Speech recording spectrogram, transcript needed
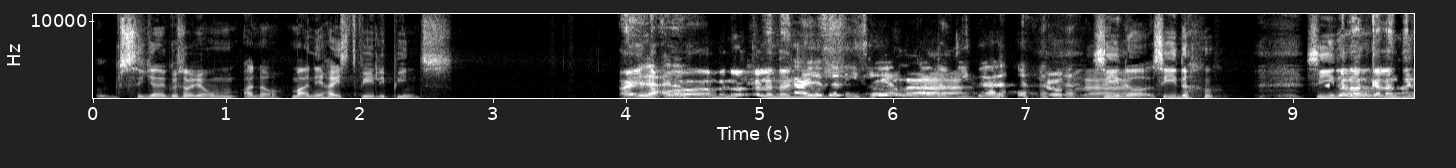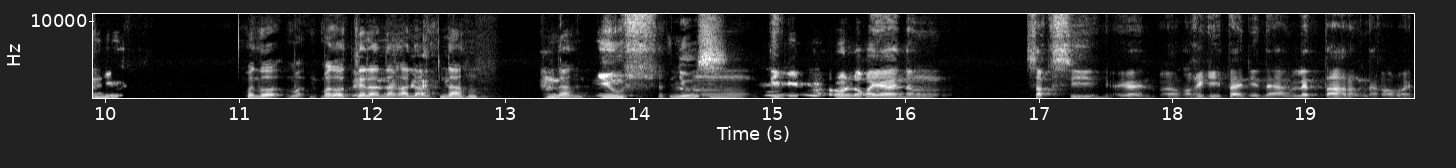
Gusto niya, gusto niya yung ano, Money Heist Philippines. Ay, Sila, naku, ano, ah, manood ka lang ng Carlo news. Dalisa Joke yung bida. Lang. Sino, sino, sino, Manood ka lang ng news. manood, ma- manood ka lang ng ano, ng, ng news. News? Ng TV Patrol o kaya ng saksi. Ayan, ah, makikita niyo na ang lantarang nakawan.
